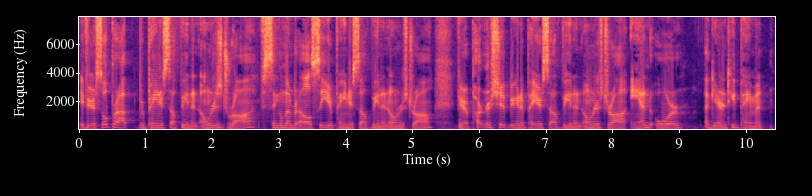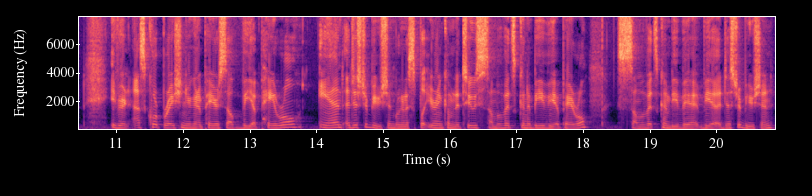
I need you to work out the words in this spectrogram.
if you're a sole prop, you're paying yourself via an owner's draw. If a single member LLC, you're paying yourself via an owner's draw. If you're a partnership, you're going to pay yourself via an owner's draw and or a guaranteed payment. If you're an S corporation, you're going to pay yourself via payroll and a distribution. We're going to split your income into two. Some of it's going to be via payroll, some of it's going to be via, via a distribution.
